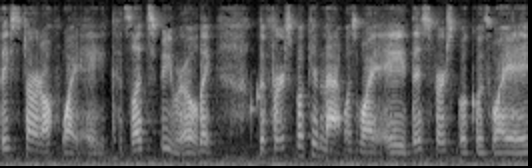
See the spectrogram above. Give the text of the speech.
they start off YA. Because let's be real, like the first book in that was YA. This first book was YA.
